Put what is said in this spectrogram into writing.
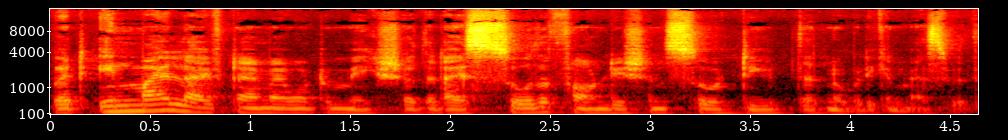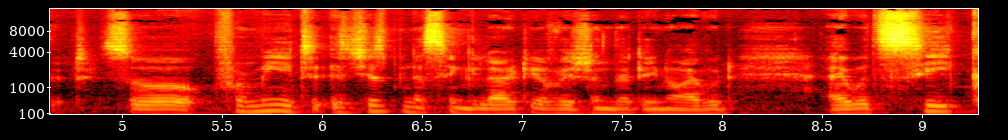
But in my lifetime, I want to make sure that I sow the foundation so deep that nobody can mess with it. So for me, it, it's just been a singularity of vision that, you know, I would, I would seek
